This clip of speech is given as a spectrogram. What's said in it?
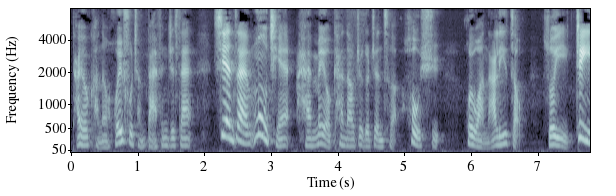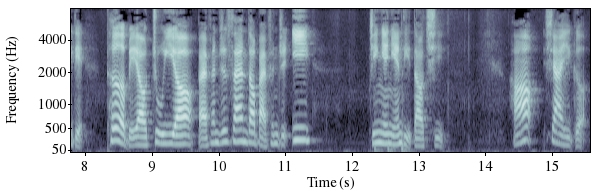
它有可能恢复成百分之三。现在目前还没有看到这个政策后续会往哪里走，所以这一点特别要注意哦。百分之三到百分之一，今年年底到期。好，下一个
